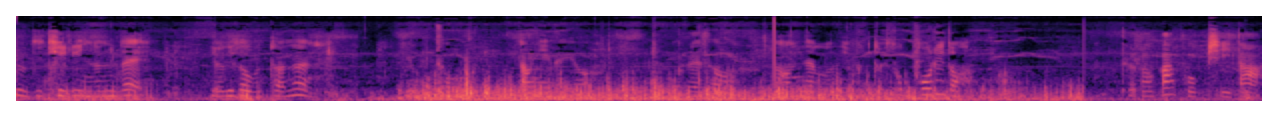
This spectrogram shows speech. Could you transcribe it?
여기 길이 있는데 여기서부터는 미국 정부 땅이래요. 그래서 안내문이 붙어있어. 버리다. 들어가 봅시다.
